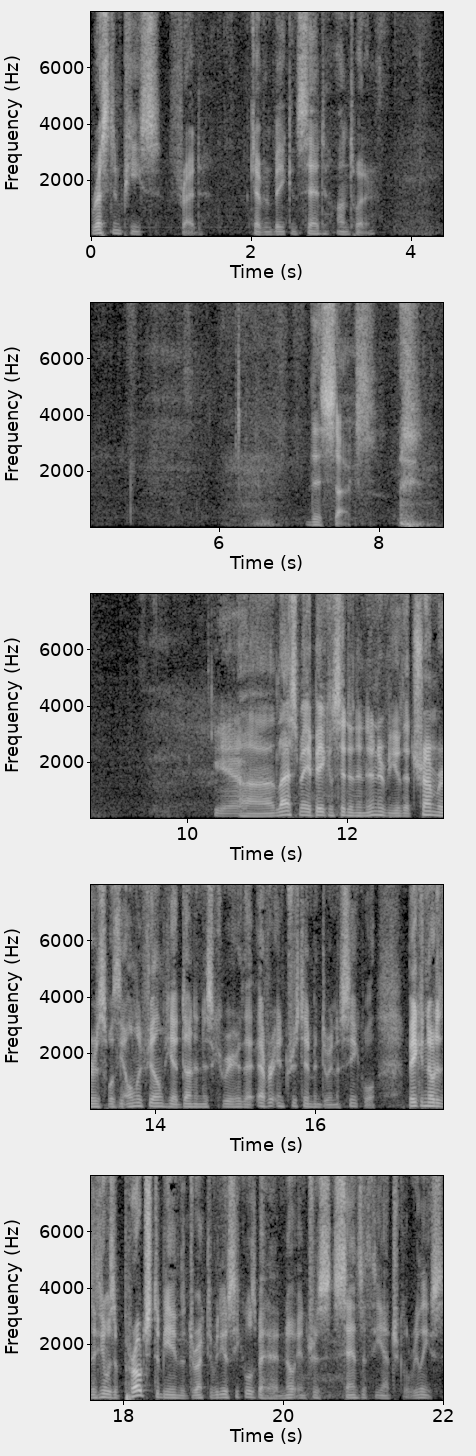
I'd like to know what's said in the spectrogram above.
Rest in peace, Fred. Kevin Bacon said on Twitter. This sucks. Yeah. Uh, last May, Bacon said in an interview that Tremors was the only film he had done in his career that ever interested him in doing a sequel. Bacon noted that he was approached to be in the direct-to-video sequels, but had no interest sans a theatrical release.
